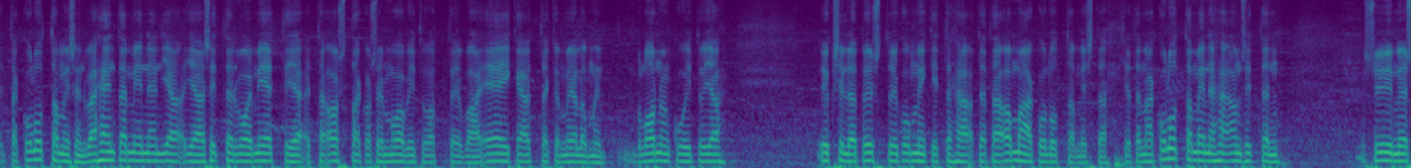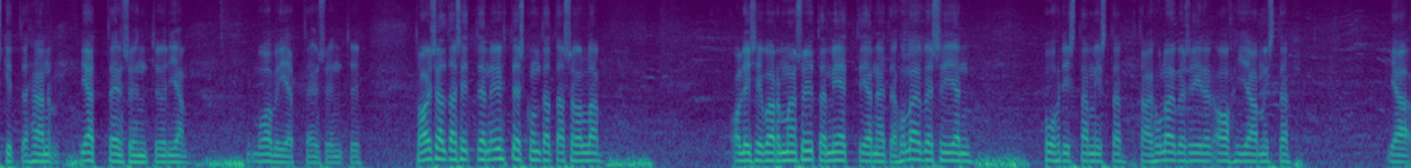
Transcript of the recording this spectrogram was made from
että kuluttamisen vähentäminen ja, ja sitten voi miettiä, että ostaako se muovituotteen vai ei, käyttääkö mieluummin luonnonkuituja – yksilö pystyy kumminkin tehdä tätä omaa kuluttamista. Ja tämä kuluttaminen on sitten syy myöskin tähän jätteen syntyyn ja muovijätteen syntyyn. Toisaalta sitten yhteiskuntatasolla olisi varmaan syytä miettiä näitä hulevesien puhdistamista tai hulevesien ohjaamista ja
